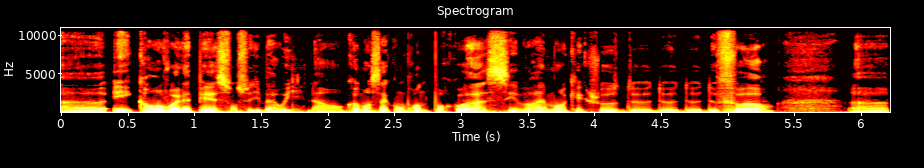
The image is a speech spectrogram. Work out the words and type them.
Euh, et quand on voit la pièce, on se dit bah oui, là on commence à comprendre pourquoi. C'est vraiment quelque chose de, de, de, fort. Euh,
